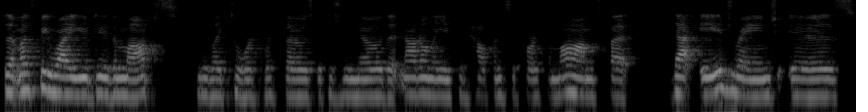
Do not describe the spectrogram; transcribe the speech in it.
So that must be why you do the mops. You like to work with those because you know that not only you can help and support the moms but that age range is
